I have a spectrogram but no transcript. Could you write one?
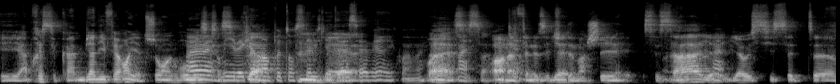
Et après, c'est quand même bien différent. Il y a toujours un gros risque. mais il y avait quand même un potentiel qui était assez avéré. Quoi. Voilà, c'est ça. on a fait nos études de marché. C'est ça. Il y, a, aussi cette, euh,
